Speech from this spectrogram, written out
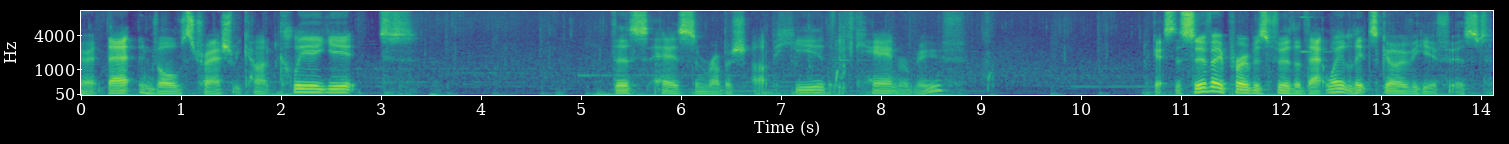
Alright, that involves trash we can't clear yet. This has some rubbish up here that we can remove. Okay, so the survey probe is further that way. Let's go over here first.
